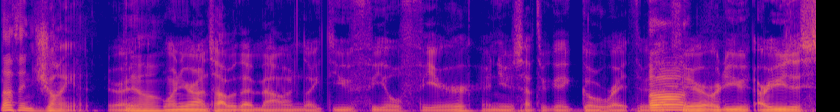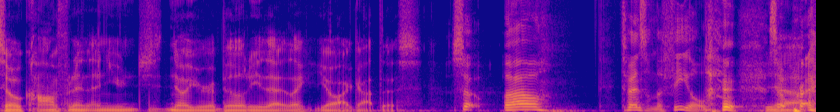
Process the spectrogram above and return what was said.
nothing giant. Right. You know. When you're on top of that mountain, like, do you feel fear and you just have to like, go right through that Uh, fear, or do you are you just so confident and you just know your ability that like, yo, I got this? So well. Depends on the field. so, Yeah. pre-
